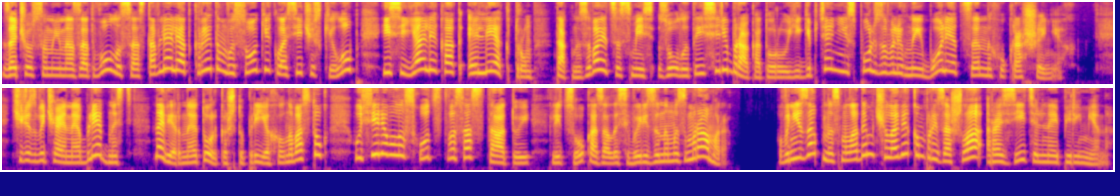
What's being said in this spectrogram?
Зачесанные назад волосы оставляли открытым высокий классический лоб и сияли как электрум, так называется смесь золота и серебра, которую египтяне использовали в наиболее ценных украшениях. Чрезвычайная бледность, наверное, только что приехал на восток, усиливала сходство со статуей, лицо казалось вырезанным из мрамора. Внезапно с молодым человеком произошла разительная перемена.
